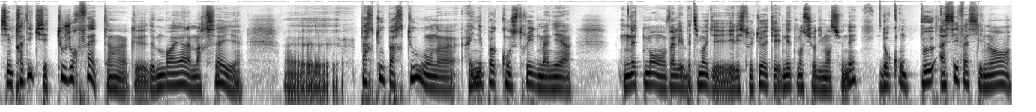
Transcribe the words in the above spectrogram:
C'est une pratique qui s'est toujours faite, hein, de Montréal à Marseille, euh, partout, partout, on a à une époque construit de manière nettement, les bâtiments et les structures étaient nettement surdimensionnés, donc on peut assez facilement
